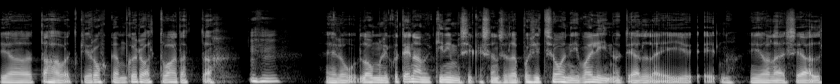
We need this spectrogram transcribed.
ja tahavadki rohkem kõrvalt vaadata mm. -hmm elu, loomulikult enamik inimesi, kes on selle positsiooni valinud, jälle ei, noh, ei ole seal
